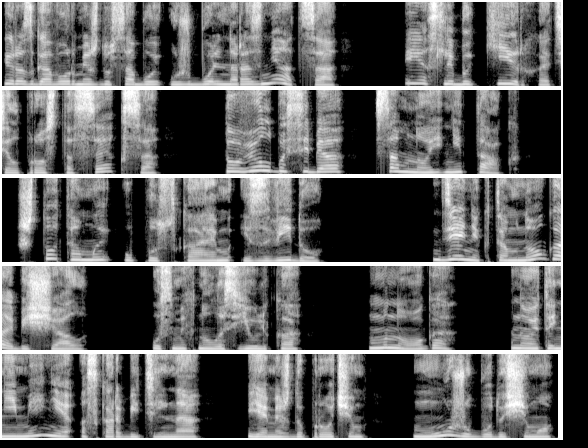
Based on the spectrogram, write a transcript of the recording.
и разговор между собой уж больно разнятся. Если бы Кир хотел просто секса, то вел бы себя со мной не так. Что-то мы упускаем из виду. «Денег-то много обещал?» усмехнулась Юлька. «Много, но это не менее оскорбительно. Я, между прочим, мужу будущему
